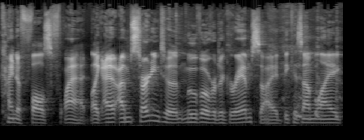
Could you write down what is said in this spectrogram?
kind of falls flat. Like I, I'm starting to move over to Graham's side because I'm like,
